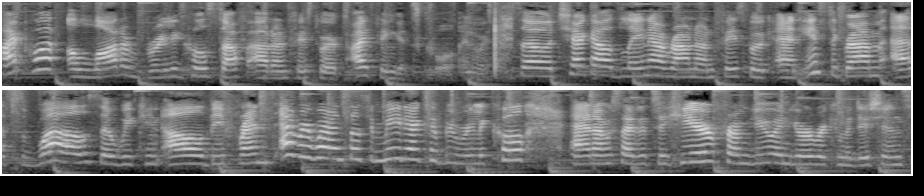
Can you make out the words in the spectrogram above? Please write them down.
I put a lot of really cool stuff out on Facebook. I think it's cool. Anyways, so check out Lena around on Facebook and Instagram as well so we can all be friends everywhere on social media. It could be really cool. And I'm excited to hear from you and your recommendations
